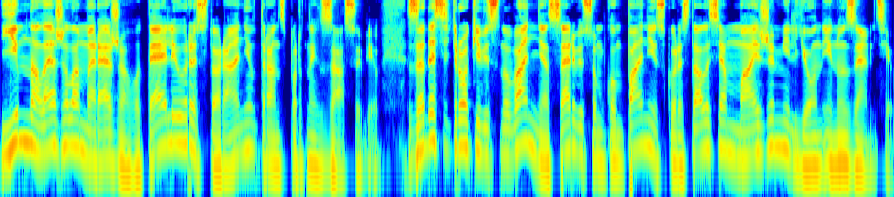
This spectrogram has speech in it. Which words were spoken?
Їм належала мережа готелів, ресторанів, транспортних засобів. За 10 років існування сервісом компанії скористалися майже мільйон іноземців.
